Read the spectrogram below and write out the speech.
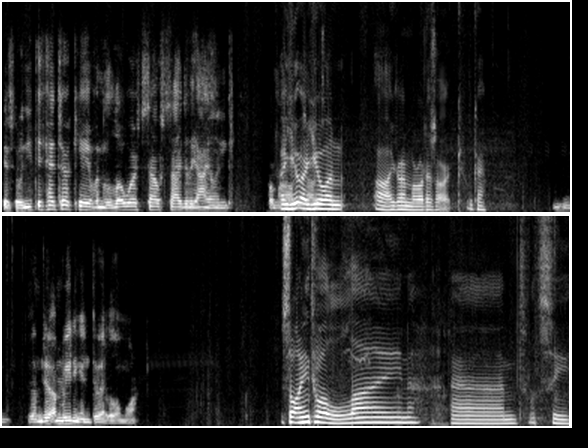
Okay, so we need to head to a cave on the lower south side of the island. Are you are you on? Oh, you're on Marauder's Arch. Okay. Mhm. 'Cause I'm, ju- I'm reading into it a little more. So I need to align, and let's see.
